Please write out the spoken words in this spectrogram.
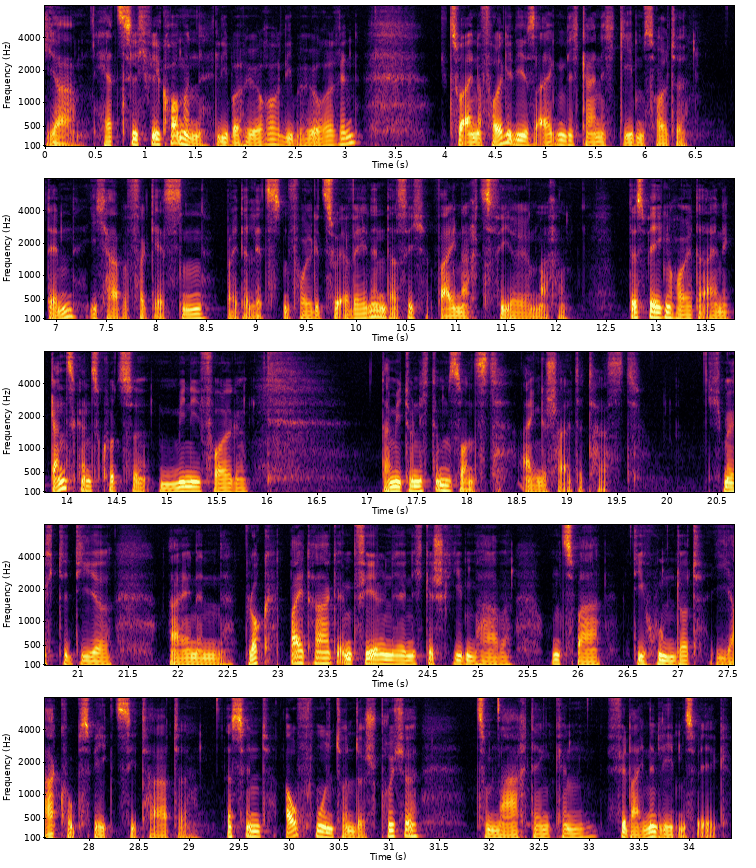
Ja, herzlich willkommen, lieber Hörer, liebe Hörerin, zu einer Folge, die es eigentlich gar nicht geben sollte. Denn ich habe vergessen, bei der letzten Folge zu erwähnen, dass ich Weihnachtsferien mache. Deswegen heute eine ganz, ganz kurze Mini-Folge, damit du nicht umsonst eingeschaltet hast. Ich möchte dir einen Blogbeitrag empfehlen, den ich geschrieben habe, und zwar die 100 Jakobsweg-Zitate. Es sind aufmunternde Sprüche zum Nachdenken für deinen Lebensweg.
